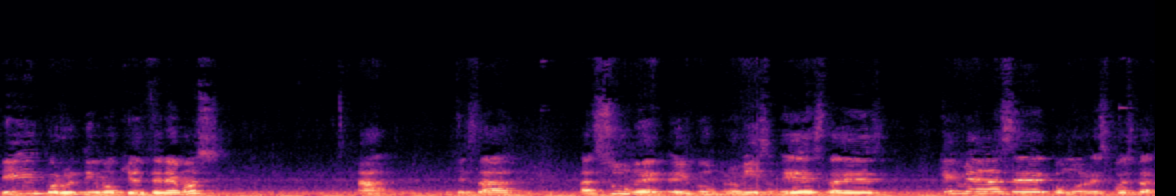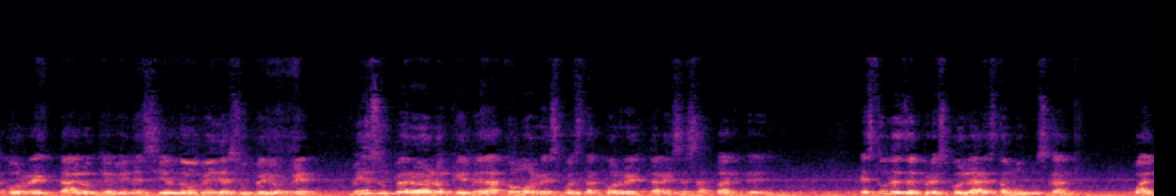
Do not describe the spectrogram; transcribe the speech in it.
Y por último, ¿quién tenemos? Ah, esta asume el compromiso. Esta es, ¿qué me hace como respuesta correcta a lo que viene siendo media superior? Bien, media superior lo que me da como respuesta correcta es esa parte. Esto desde preescolar estamos buscando. ¿Cuál?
